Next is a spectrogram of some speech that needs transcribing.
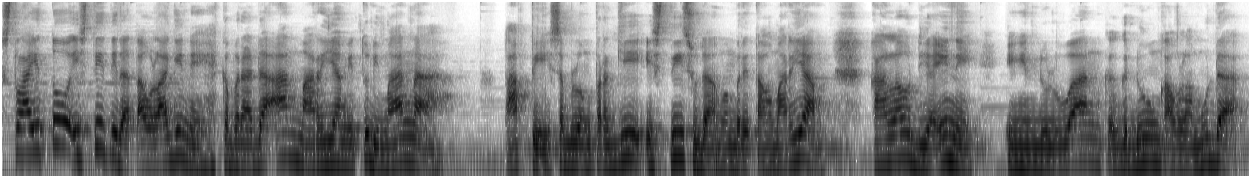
Setelah itu Isti tidak tahu lagi nih keberadaan Maryam itu di mana. Tapi sebelum pergi, Isti sudah memberitahu Maryam kalau dia ini ingin duluan ke gedung kaula muda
